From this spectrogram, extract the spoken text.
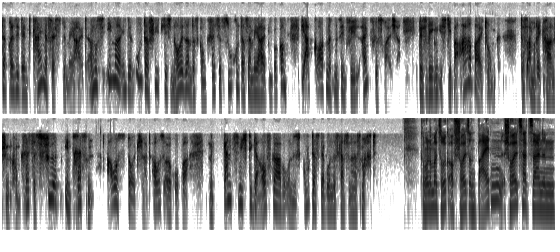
der Präsident keine feste Mehrheit. Er muss immer in den unterschiedlichen Häusern des Kongresses suchen, dass er Mehrheiten bekommt. Die Abgeordneten sind viel einflussreicher. Deswegen ist die Bearbeitung des amerikanischen Kongresses für Interessen aus Deutschland, aus Europa eine ganz wichtige Aufgabe und es ist gut, dass der Bundeskanzler das macht. Kommen wir nochmal zurück auf Scholz und Biden. Scholz hat seinen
